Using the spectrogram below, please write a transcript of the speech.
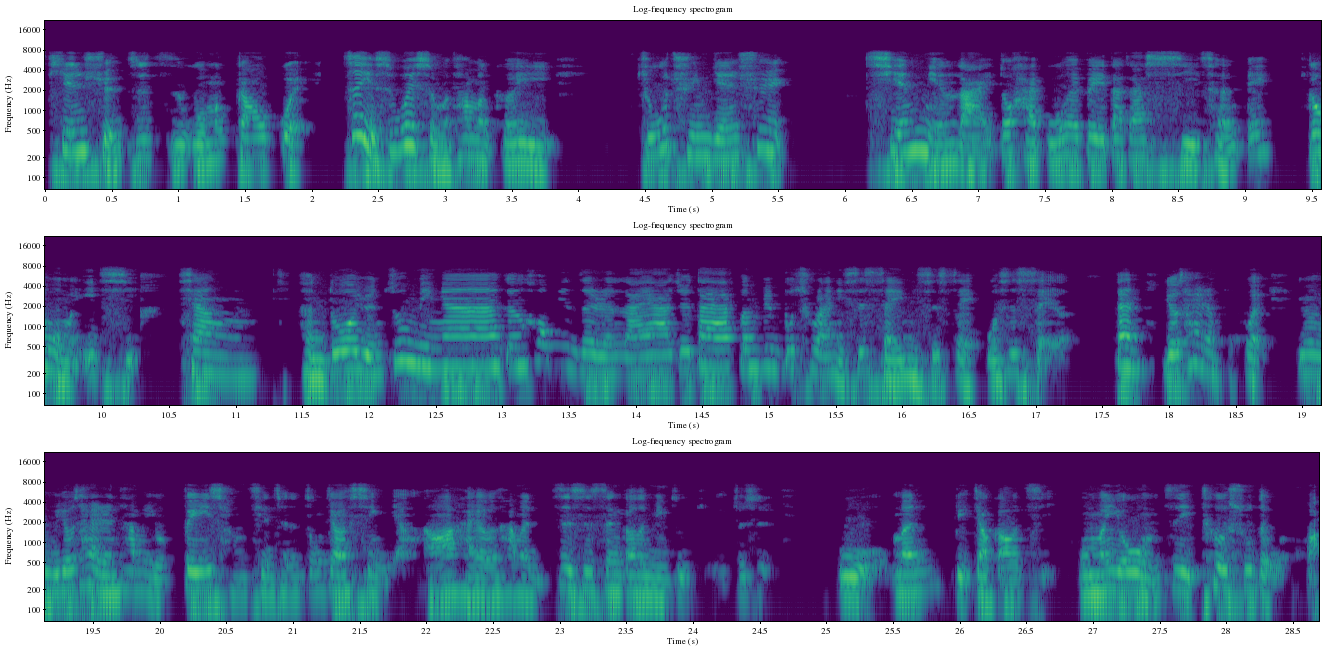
天选之子，我们高贵，这也是为什么他们可以族群延续千年来都还不会被大家洗成哎跟我们一起，像很多原住民啊跟后面的人来啊，就大家分辨不出来你是谁你是谁我是谁了，但犹太人不会，因为犹太人他们有非常虔诚的宗教信仰，然后还有他们自视甚高的民族主义，就是。我们比较高级，我们有我们自己特殊的文化。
